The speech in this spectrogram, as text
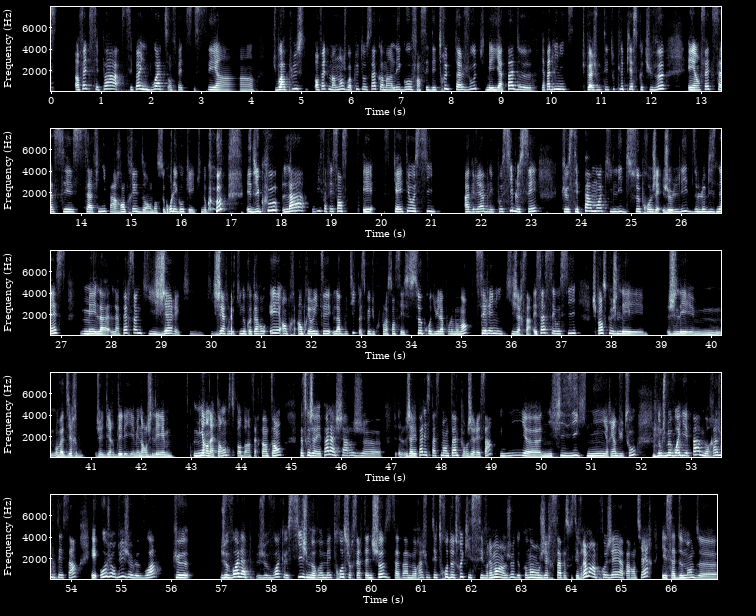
en fait, c'est pas c'est pas une boîte. En fait, c'est un je vois plus, en fait, maintenant, je vois plutôt ça comme un Lego. Enfin, c'est des trucs que tu ajoutes, mais il n'y a, pas de, y a pas de limite. Tu peux ajouter toutes les pièces que tu veux. Et en fait, ça, ça a fini par rentrer dans, dans ce gros Lego qui est Kinoko. Et du coup, là, oui, ça fait sens. Et ce qui a été aussi agréable et possible, c'est que c'est pas moi qui lead ce projet. Je lead le business, mais la, personne qui gère et qui, gère le Kinokotaro et en, priorité la boutique, parce que du coup, pour l'instant, c'est ce produit-là pour le moment, c'est Rémi qui gère ça. Et ça, c'est aussi, je pense que je l'ai, je l'ai, on va dire, j'allais dire délayé, mais non, je l'ai mis en attente pendant un certain temps parce que j'avais pas la charge, euh, j'avais pas l'espace mental pour gérer ça, ni, euh, ni physique, ni rien du tout. Donc je me voyais pas me rajouter ça. Et aujourd'hui, je le vois que je vois, la, je vois que si je me remets trop sur certaines choses, ça va me rajouter trop de trucs et c'est vraiment un jeu de comment on gère ça parce que c'est vraiment un projet à part entière et ça demande euh,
